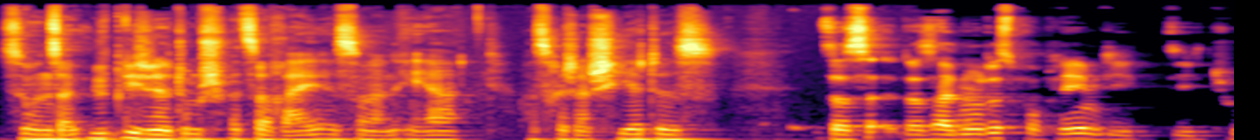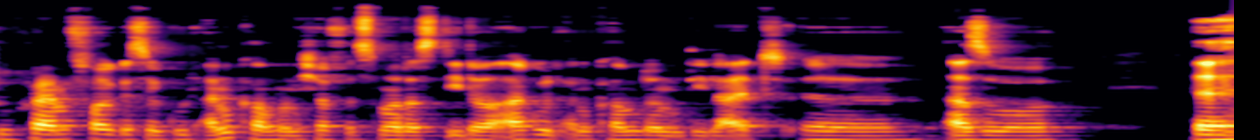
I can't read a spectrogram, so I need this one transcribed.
so unsere übliche Dummschwätzerei ist, sondern eher was Recherchiertes. Das, das ist halt nur das Problem. Die, die True Crime-Folge ist ja gut ankommen und ich hoffe jetzt mal, dass die da auch gut ankommt und die Leute äh, also äh,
